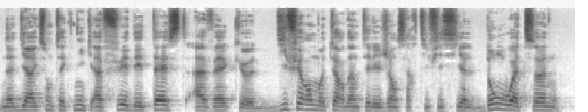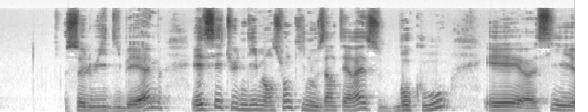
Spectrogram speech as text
Notre direction technique a fait des tests avec euh, différents moteurs d'intelligence artificielle, dont Watson, celui d'IBM. Et c'est une dimension qui nous intéresse beaucoup. Et si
